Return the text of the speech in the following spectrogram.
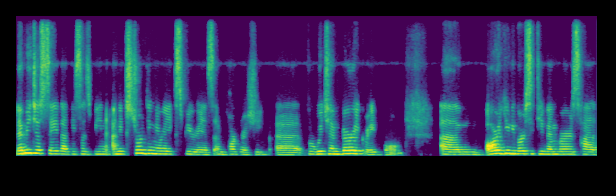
Let me just say that this has been an extraordinary experience and partnership uh, for which I'm very grateful. Um, our university members have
